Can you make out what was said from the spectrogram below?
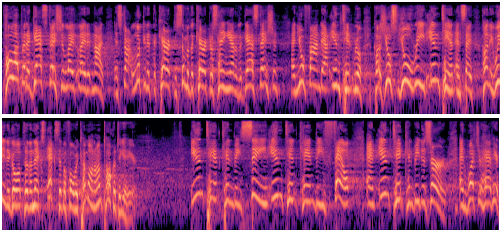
Pull up at a gas station late, late at night and start looking at the characters, some of the characters hanging out at the gas station, and you'll find out intent real. Because you'll, you'll read intent and say, honey, we need to go up to the next exit before we come on. I'm talking to you here. Intent can be seen, intent can be felt, and intent can be deserved. And what you have here,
